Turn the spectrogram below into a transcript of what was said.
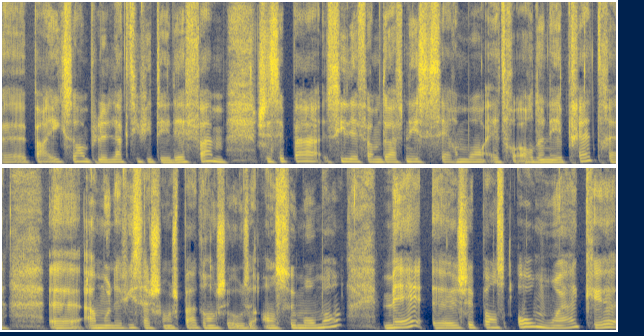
euh, par exemple, l'activité des femmes. Je ne sais pas si les femmes doivent nécessairement être ordonnées prêtres. Euh, à mon avis, ça ne change pas grand-chose en ce moment. Mais euh, je pense au moins qu'un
